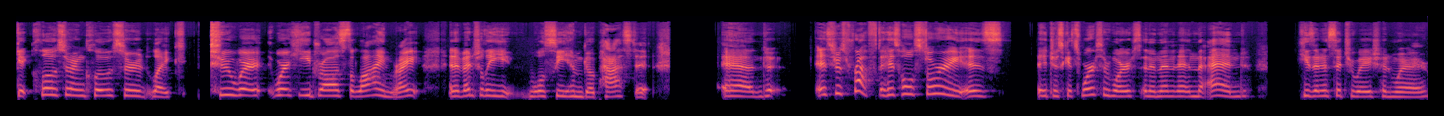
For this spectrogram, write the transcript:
get closer and closer, like to where where he draws the line, right? And eventually, we'll see him go past it, and it's just rough. His whole story is it just gets worse and worse, and then in the end, he's in a situation where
